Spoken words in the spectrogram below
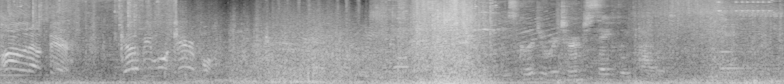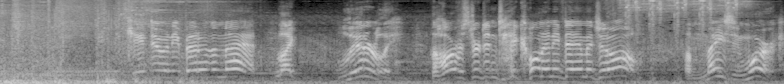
pilot out there. Gotta be more careful. It's good you returned safely, pilot. Can't do any better than that. Like, literally. The harvester didn't take on any damage at all. Amazing work.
